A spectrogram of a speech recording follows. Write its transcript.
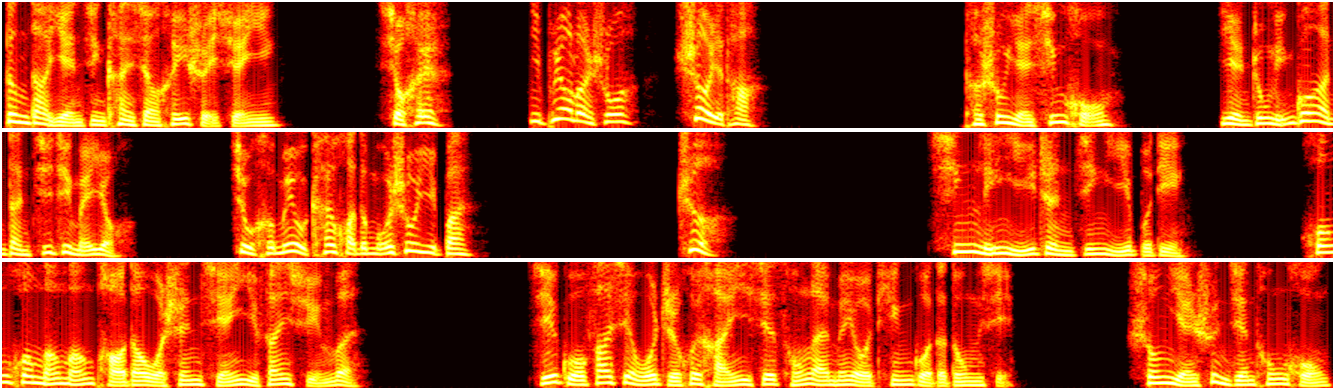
瞪大眼睛看向黑水玄鹰：“小黑，你不要乱说，少爷他……他双眼猩红，眼中灵光暗淡，几近没有。”就和没有开化的魔兽一般。这青灵一阵惊疑不定，慌慌忙忙跑到我身前一番询问，结果发现我只会喊一些从来没有听过的东西，双眼瞬间通红，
